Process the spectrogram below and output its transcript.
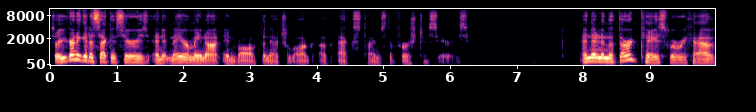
So you're going to get a second series, and it may or may not involve the natural log of x times the first series. And then in the third case, where we have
